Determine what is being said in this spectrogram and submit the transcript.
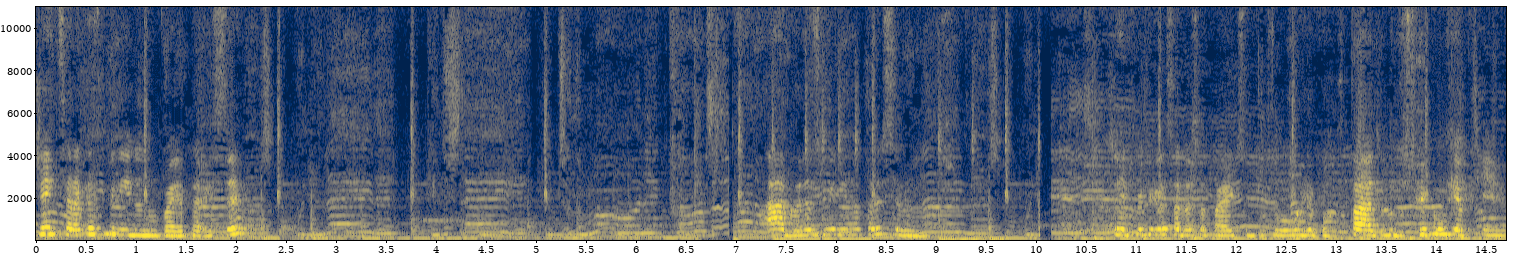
Gente, será que essa menina não vai aparecer? Ah, agora as meninas apareceram. Gente, muito engraçada essa parte de Lua reportado, não sei com que é, porque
